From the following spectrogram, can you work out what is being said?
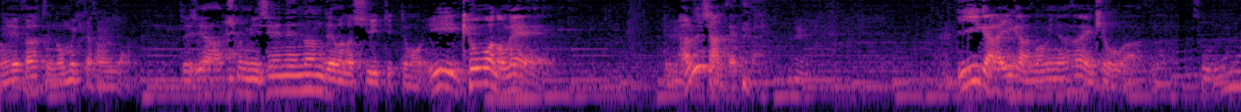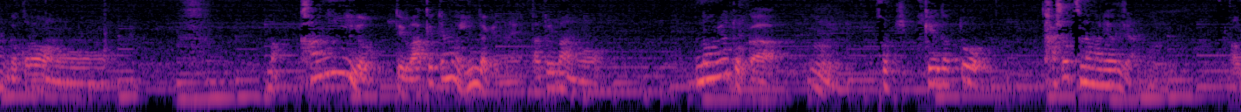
迎からって飲む機会されるじゃん。で「いやちょっと未成年なんで私」って言っても「いい今日は飲め」ってやるじゃん絶対、いいからいいから飲みなさい今日は。そういうのだからあのまあ勘いいよって分けてもいいんだけどね。例えばあの農業とかうん。そっち系だと多少つながりあるじゃん。ねああの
